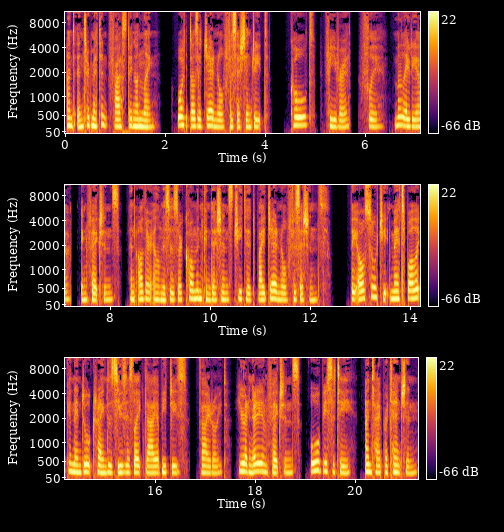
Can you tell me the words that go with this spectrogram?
and intermittent fasting online. What does a general physician treat? Cold, fever, flu, malaria, infections, and other illnesses are common conditions treated by general physicians. They also treat metabolic and endocrine diseases like diabetes, thyroid, urinary infections, obesity, and hypertension.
